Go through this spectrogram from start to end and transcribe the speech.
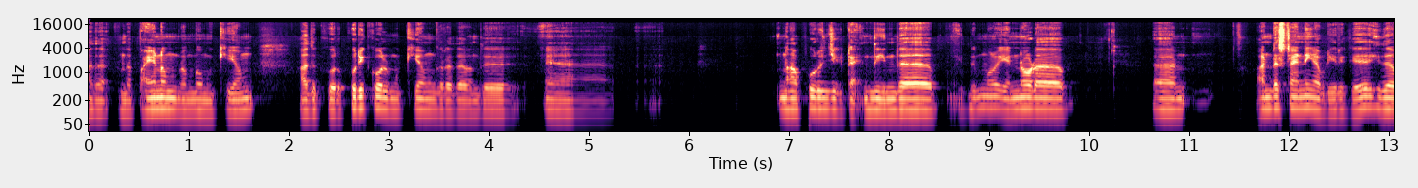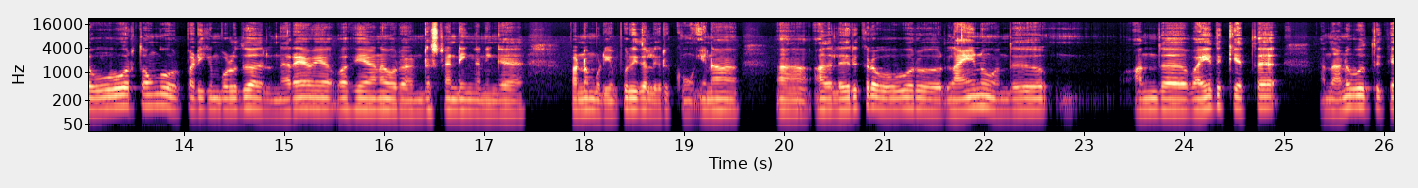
அதை அந்த பயணம் ரொம்ப முக்கியம். அதுக்கு ஒரு குறிக்கோள் முக்கியங்கிறத வந்து நான் புரிஞ்சுக்கிட்டேன். இந்த இந்த இது மு என்னோட அண்டர்ஸ்டாண்டிங் அப்படி இருக்குது இதை ஒவ்வொருத்தவங்க ஒரு படிக்கும்பொழுது அதில் நிறைய வகையான ஒரு அண்டர்ஸ்டாண்டிங்கை நீங்கள் பண்ண முடியும். புரிதல் இருக்கும். ஏன்னா, அதில் இருக்கிற ஒவ்வொரு லைனும் வந்து அந்த வயதுக்கேற்ற அந்த அனுபவத்துக்கு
